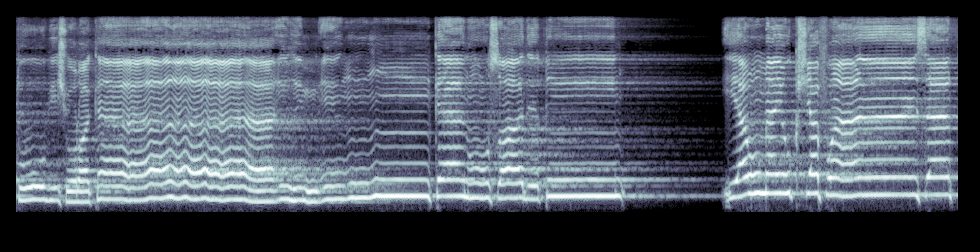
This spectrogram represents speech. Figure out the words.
فليأتوا بشركائهم إن كانوا صادقين. يوم يكشف عن ساق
